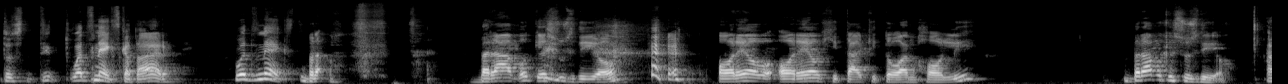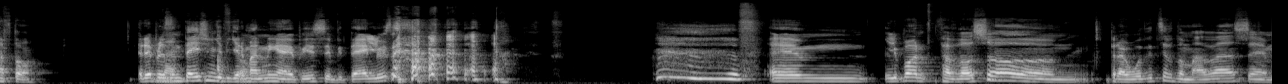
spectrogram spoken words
Το, τι- what's next, Qatar? What's next? Μπρα... Μπράβο και στους δύο. ωραίο, ωραίο χιτάκι το Unholy. Μπράβο και στους δύο. Αυτό. Representation για την Ναι, αυτό. Γερμανία επίσης επιτέλους. Εμ, λοιπόν, θα δώσω εμ, τραγούδι της εβδομάδας εμ,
